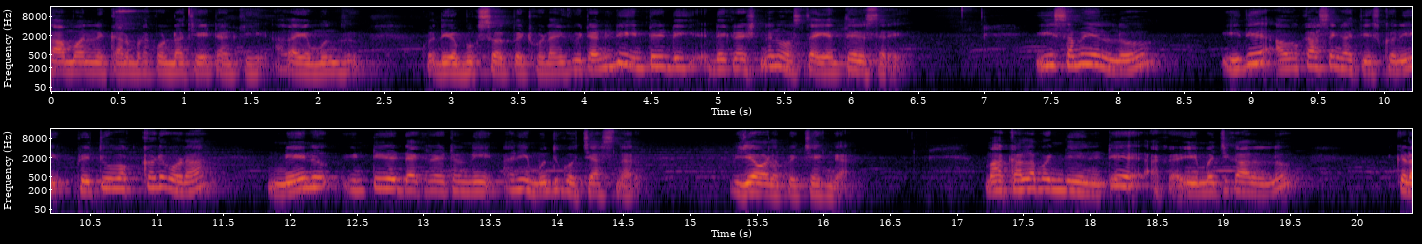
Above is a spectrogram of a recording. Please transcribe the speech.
సామాన్లు కనబడకుండా చేయడానికి అలాగే ముందు కొద్దిగా బుక్స్ పెట్టుకోవడానికి వీటన్నిటి ఇంటీరియర్ డెకరేషన్ అని వస్తాయి ఎంతైనా సరే. ఈ సమయంలో ఇదే అవకాశంగా తీసుకొని ప్రతి ఒక్కడు కూడా నేను ఇంటీరియర్ డెకరేటర్ని అని ముందుకు వచ్చేస్తున్నారు విజయవాడ ప్రత్యేకంగా. మా కళ్ళపడింది ఏంటంటే అక్కడ ఈ మధ్యకాలంలో ఇక్కడ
